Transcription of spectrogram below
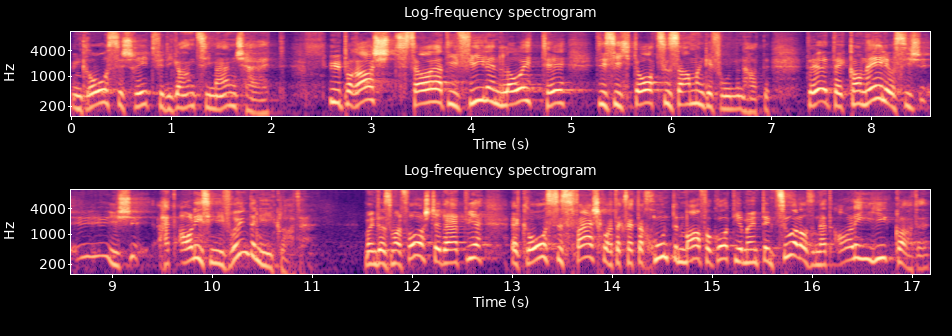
ein großer Schritt für die ganze Menschheit. Überrascht sah er die vielen Leute, die sich dort zusammengefunden hatten. Der, der Cornelius ist, ist, hat alle seine Freunde eingeladen. Wenn ihr das mal vorstellt, er hat wie ein grosses Fest gemacht. Er hat gesagt, da kommt ein Mann von Gott, ihr müsst dem zulassen. Er hat alle eingeladen.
